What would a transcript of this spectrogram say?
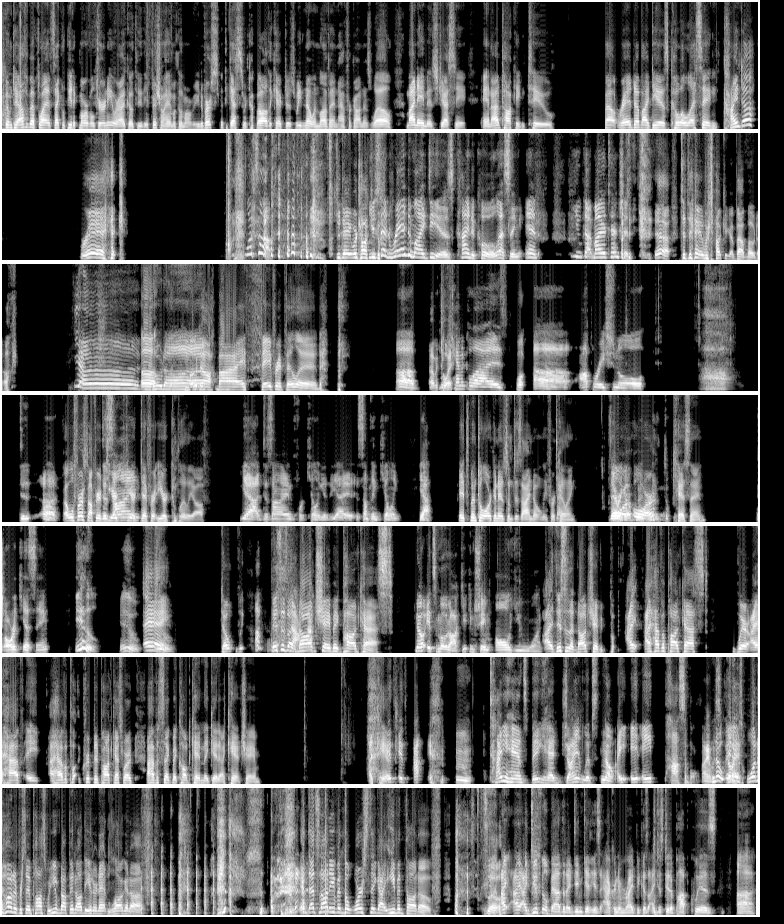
Welcome to Alphabet Flight Encyclopedic Marvel Journey, where I go through the official handbook of the Marvel Universe with the guests. And we talk about all the characters we know and love and have forgotten as well. My name is Jesse, and I'm talking to about random ideas coalescing, kinda. Rick. What's up? Today we're talking. You said random ideas kind of coalescing, and you got my attention. yeah. Today we're talking about MODOK. Yeah, Uh, MODOK. MODOK, my favorite villain. Uh, I have a toy. mechanicalized. Well- uh, operational. Uh, de- uh, Oh, well, first off, you're, you're you're different. You're completely off. yeah, designed for killing it. Yeah, something killing. Yeah, It's mental organism designed only for killing, there Or- we go. or- mental- kissing. or kissing. Ew, ew. Hey. ew. Don't. We, I'm- this is a No, no. non-shaming podcast. No, it's MODOK. You can shame all you want. I. This is a non-shaming. po- I. I have a podcast where I have a. I have a po- cryptid podcast where I have a segment called "Can They Get It?" I can't shame. I can't. It's it's I mm, tiny hands, big head, giant lips. No, it, it ain't possible. All right, no, it is one hundred percent possible. You've not been on the internet long enough. and that's not even the worst thing I even thought of. so I, I I do feel bad that I didn't get his acronym right because I just did a pop quiz, uh,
